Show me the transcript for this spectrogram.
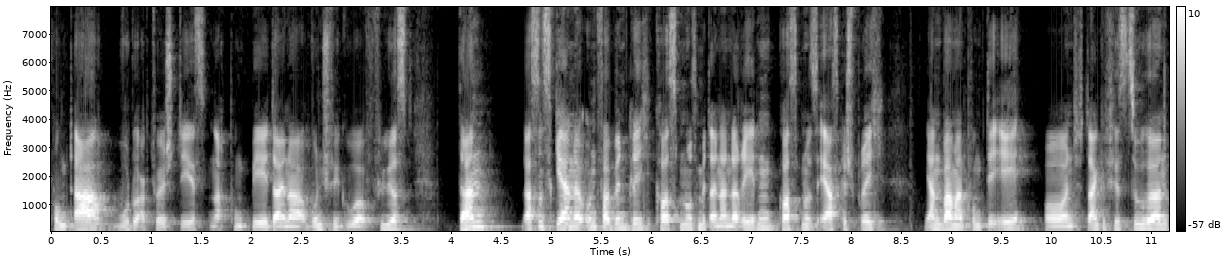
Punkt A, wo du aktuell stehst, nach Punkt B deiner Wunschfigur führst, dann lass uns gerne unverbindlich, kostenlos miteinander reden. Kostenloses Erstgespräch janbarmann.de und danke fürs Zuhören.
